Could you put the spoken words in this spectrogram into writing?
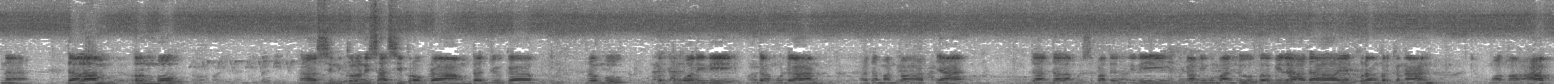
Nah, dalam rembuk uh, sinkronisasi program dan juga rembuk pertemuan ini mudah-mudahan ada manfaatnya dan dalam kesempatan ini kami memandu apabila ada hal yang kurang berkenan mohon maaf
